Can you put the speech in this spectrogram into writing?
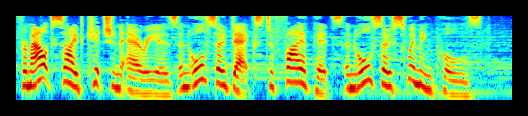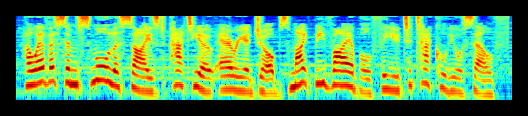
from outside kitchen areas and also decks to fire pits and also swimming pools. However some smaller sized patio area jobs might be viable for you to tackle yourself.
